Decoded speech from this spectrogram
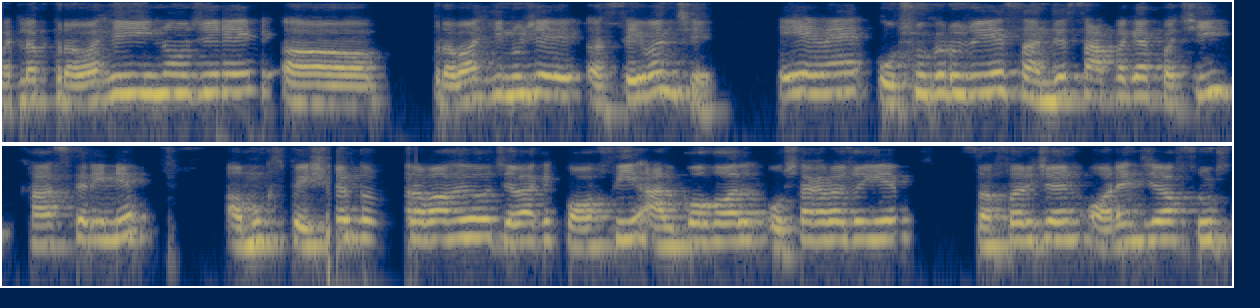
મતલબ પ્રવાહીનો જે પ્રવાહીનું જે સેવન છે એ એને ઓછું કરવું જોઈએ. સાંજે સાત વાગ્યા પછી ખાસ કરીને અમુક સ્પેશિયલ પ્રવાહીઓ જેવા કે કોફી આલ્કોહોલ ઓછા કરવા જોઈએ. સફરજન ઓરેન્જ જેવા ફ્રૂટ્સ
